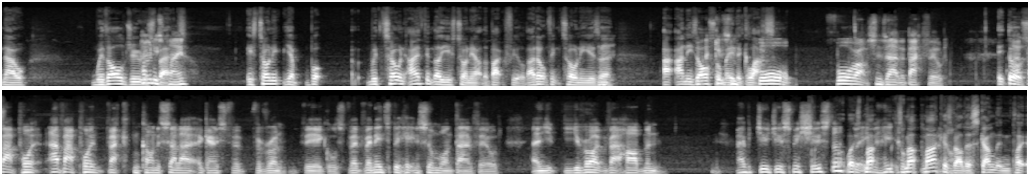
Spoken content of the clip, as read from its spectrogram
Now, with all due Toney's respect, playing. is Toney? Yeah, but with Toney, I think they'll use Toney out of the backfield. I don't think Toney is a, a- and he's also made a glass. Four, four options out of the backfield. It does. At that point, at that point, that can kind of sell out against the, the run, vehicles. They, they need to be hitting someone downfield. And you, you're right with that Hardman. Maybe Juju Smith Schuster. Well, it's, Ma- it's Ma- Marquez Valdes Scantling play,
